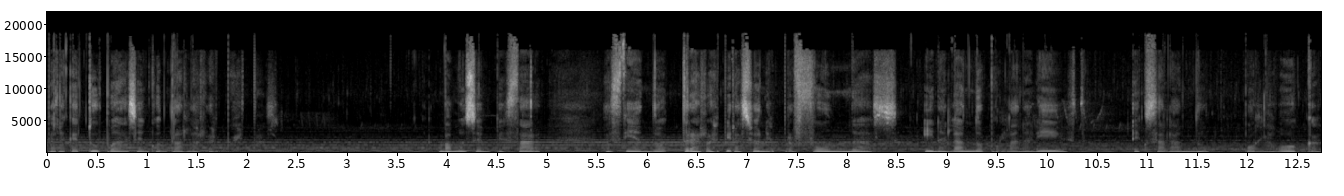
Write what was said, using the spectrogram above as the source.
para que tú puedas encontrar las respuestas. Vamos a empezar haciendo tres respiraciones profundas inhalando por la nariz, exhalando por la boca.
